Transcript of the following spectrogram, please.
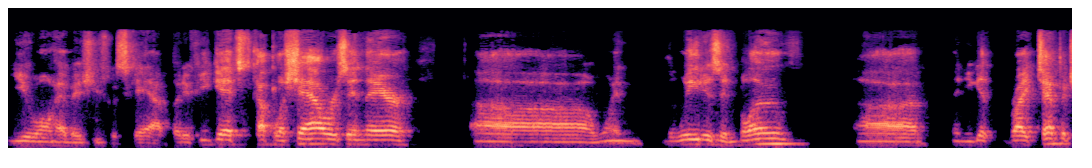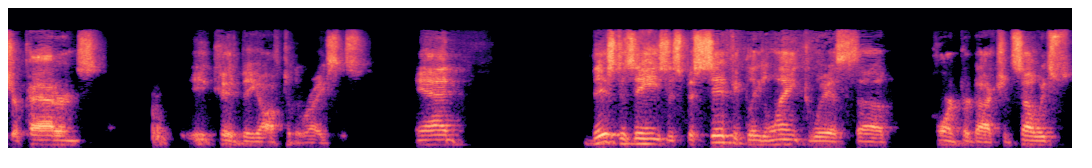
you won't have issues with scab. But if you get a couple of showers in there uh, when the wheat is in bloom, uh, and you get right temperature patterns, it could be off to the races. And this disease is specifically linked with uh, corn production. So it's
